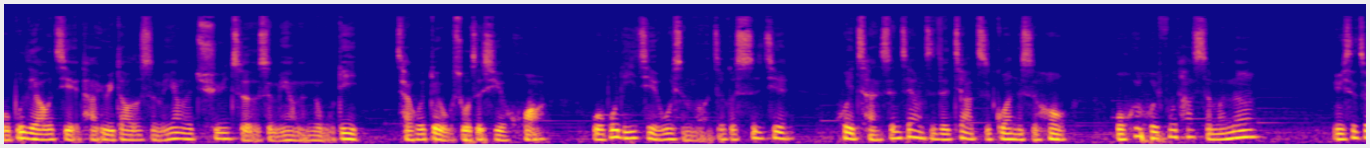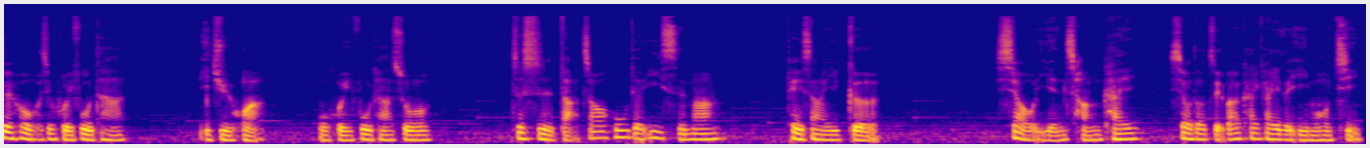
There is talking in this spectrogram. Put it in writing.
我不了解他遇到了什么样的曲折，什么样的努力，才会对我说这些话。我不理解为什么这个世界会产生这样子的价值观的时候，我会回复他什么呢？于是最后我就回复他一句话，我回复他说：“这是打招呼的意思吗？”配上一个笑颜常开、笑到嘴巴开开的 emoji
